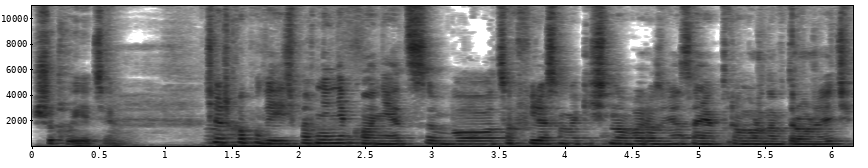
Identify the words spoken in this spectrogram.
szykujecie? Ciężko powiedzieć, pewnie nie koniec, bo co chwilę są jakieś nowe rozwiązania, które można wdrożyć.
